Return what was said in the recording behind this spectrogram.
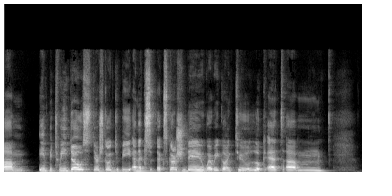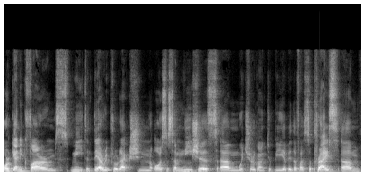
Um, in between those, there's going to be an ex- excursion day where we're going to look at um, organic farms, meat and dairy production, also some niches, um, which are going to be a bit of a surprise. Um,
